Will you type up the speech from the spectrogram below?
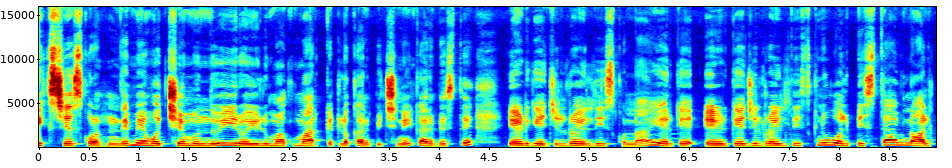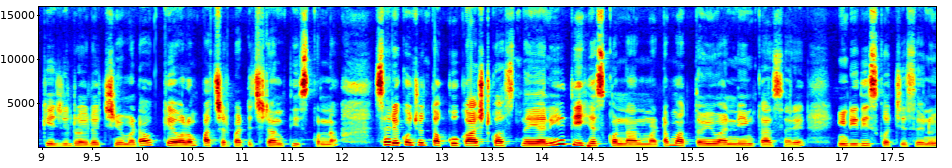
మిక్స్ చేసుకుంటుంది. మేము వచ్చే ముందు ఈ రొయ్యలు మాకు మార్కెట్లో కనిపించినాయి. కనిపిస్తే ఏడు కేజీల రొయ్యలు తీసుకున్నా ఏడు కే ఏడు కేజీల రొయ్యలు తీసుకుని ఒలిపిస్తే అవి నాలుగు కేజీల రొయ్యలు వచ్చినాయి అనమాట కేవలం పచ్చడి పట్టించడానికి తీసుకున్నా. సరే కొంచెం తక్కువ కాస్ట్కి వస్తున్నాయి అని తీసేసుకున్నాను అనమాట మొత్తం ఇవన్నీ ఇంకా సరే ఇంటికి తీసుకొచ్చేసాను.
